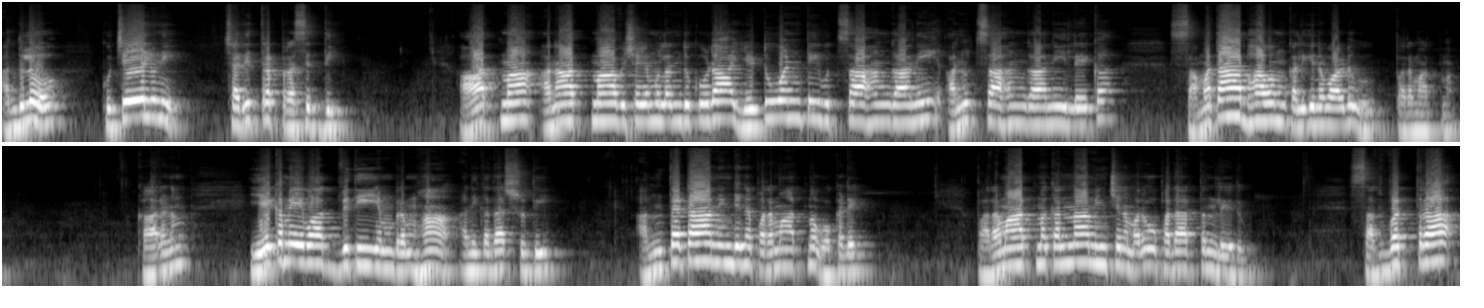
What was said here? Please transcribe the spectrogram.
అందులో కుచేలుని చరిత్ర ప్రసిద్ధి. ఆత్మ అనాత్మ విషయములందు కూడా ఎటువంటి ఉత్సాహం కానీ అనుత్సాహం కానీ లేక సమతాభావం కలిగినవాడు పరమాత్మ. కారణం ఏకమేవాద్వితీయం బ్రహ్మ అని కదా శృతి. అంతటా నిండిన పరమాత్మ ఒకడే. పరమాత్మ కన్నా మించిన మరో పదార్థం లేదు. సర్వత్రా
